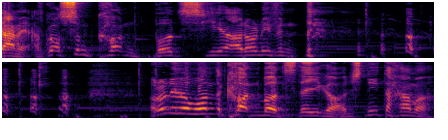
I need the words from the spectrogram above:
Damn it, I've got some cotton buds here. I don't even... I don't even want the cotton buds. There you go. I just need the hammer.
